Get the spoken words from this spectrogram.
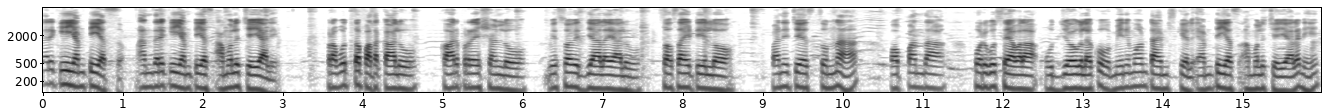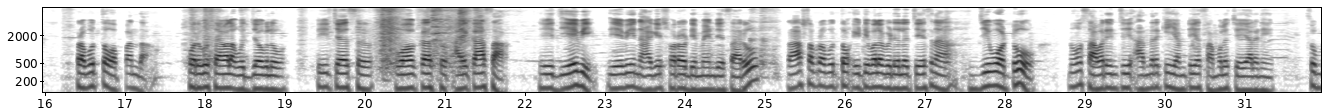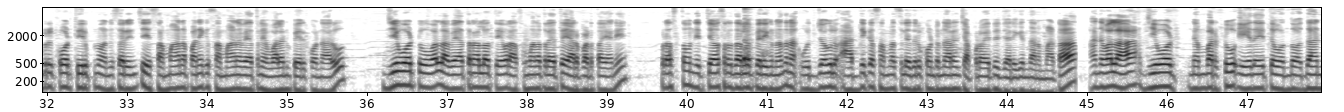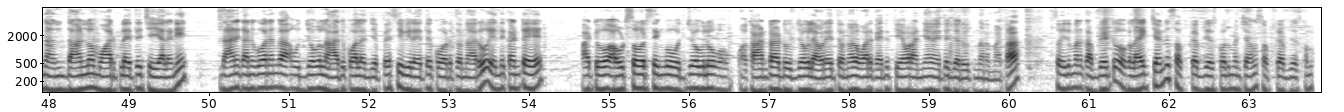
అందరికీ ఎంటీఎస్ అందరికీ ఎంటీఎస్ అమలు చేయాలి. ప్రభుత్వ పథకాలు కార్పొరేషన్లు విశ్వవిద్యాలయాలు సొసైటీల్లో పనిచేస్తున్న ఒప్పంద పొరుగు సేవల ఉద్యోగులకు మినిమం టైం స్కేల్ ఎంటీఎస్ అమలు చేయాలని ప్రభుత్వ ఒప్పంద పొరుగు సేవల ఉద్యోగులు టీచర్స్ వర్కర్స్ ఐకాసా ఈ ఏవి ఏవి నాగేశ్వరరావు డిమాండ్ చేశారు. రాష్ట్ర ప్రభుత్వం ఇటీవల విడుదల చేసిన జివో ను సవరించి అందరికీ ఎంటీఎస్ అమలు చేయాలని సుప్రీంకోర్టు తీర్పును అనుసరించి సమాన పనికి సమాన వేతనం ఇవ్వాలని పేర్కొన్నారు. జీవో టూ వల్ల వేతనాల్లో తీవ్ర అసమానతలు అయితే ఏర్పడతాయని ప్రస్తుతం నిత్యావసర ధరలు పెరిగినందున ఉద్యోగులు ఆర్థిక సమస్యలు ఎదుర్కొంటున్నారని చెప్పడం అయితే జరిగిందనమాట అందువల్ల జివో నెంబర్ టూ ఏదైతే ఉందో దాన్ని దానిలో మార్పులు అయితే చేయాలని దానికి అనుగుణంగా ఉద్యోగులను ఆదుకోవాలని చెప్పేసి వీరైతే కోరుతున్నారు. ఎందుకంటే అటు అవుట్ సోర్సింగ్ ఉద్యోగులు కాంట్రాక్ట్ ఉద్యోగులు ఎవరైతే ఉన్నారో వారికి అయితే తీవ్ర అన్యాయం అయితే జరుగుతుందన్నమాట. సో ఇది మనకు అప్డేట్ ఒక లైక్ చేయండి సబ్స్క్రైబ్ చేసుకోవద్దు. మన ఛానల్ సబ్స్క్రైబ్ చేసుకోండి.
